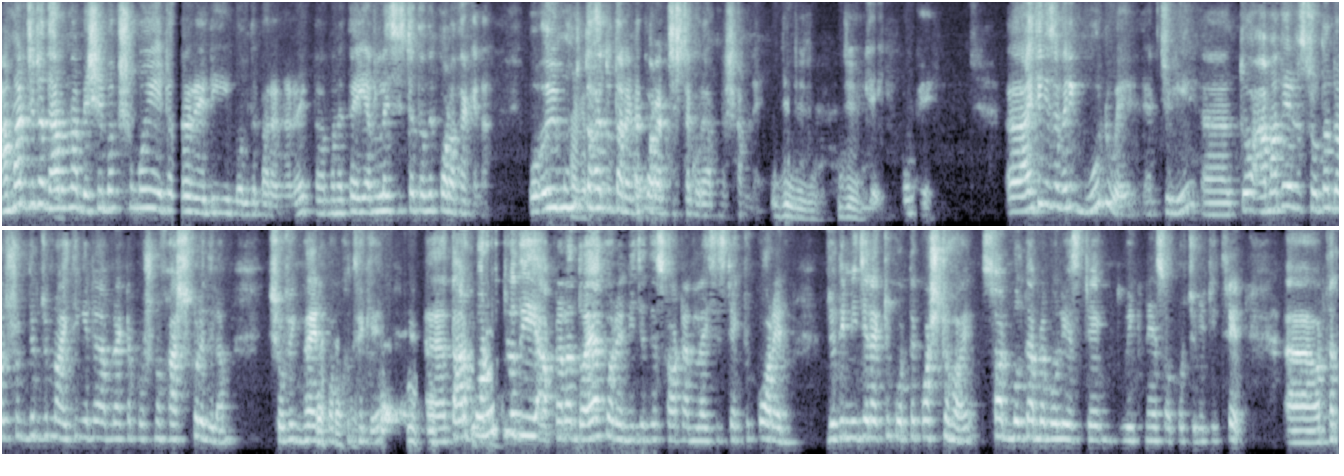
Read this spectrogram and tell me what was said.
আমার যেটা ধারণা বেশিরভাগ সময় এটা তারা রেডি বলতে পারে না রাইট তার মানে তাই অ্যানালাইসিসটা তাদের করা থাকে না। ওই মুহূর্তে হয়তো তারা এটা করার চেষ্টা করে আপনার সামনে। জি জি জি okay okay I think it's a very good way actually তো আমাদের শ্রোতা দর্শকদের জন্য আই থিঙ্ক এটা আমরা একটা প্রশ্ন ফাঁস করে দিলাম শফিক ভাইয়ের পক্ষ থেকে। আহ, তারপরেও যদি আপনারা দয়া করে নিজেদের শর্ট অ্যানালাইসিসটা একটু করেন যদি নিজেরা একটু করতে কষ্ট হয় শর্ট বলতে আমরা বলি স্ট্রেংথ উইকনেস অপরচুনিটি থ্রেট অর্থাৎ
